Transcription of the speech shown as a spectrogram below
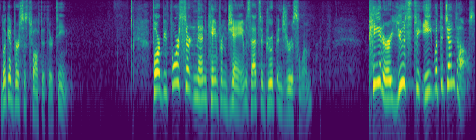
Look at verses 12 to 13. For before certain men came from James, that's a group in Jerusalem, Peter used to eat with the Gentiles.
